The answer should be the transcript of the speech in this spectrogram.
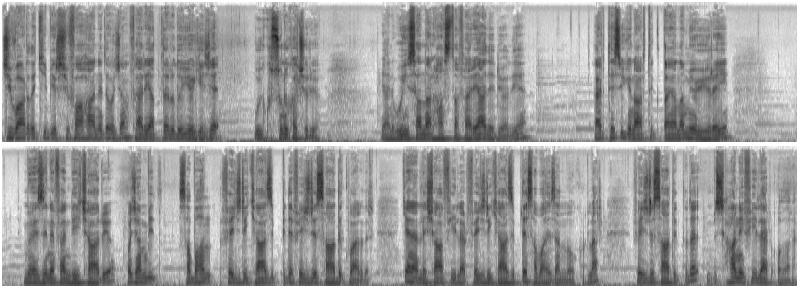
civardaki bir şifahanede hocam feryatları duyuyor gece uykusunu kaçırıyor. Yani bu insanlar hasta feryat ediyor diye. Ertesi gün artık dayanamıyor yüreği. Müezzin efendiyi çağırıyor. Hocam bir sabahın fecri kazip bir de fecri sadık vardır. Genelde Şafiiler fecri kazipte sabah ezanını okurlar. Fecri sadıkta da Hanefiler olarak.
